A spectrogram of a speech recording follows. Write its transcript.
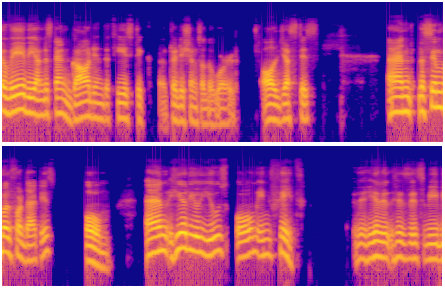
the way we understand God in the theistic uh, traditions of the world, all justice. And the symbol for that is Om. And here you use Om in faith. Here is, is we,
